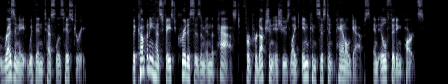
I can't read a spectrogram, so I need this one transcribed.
resonate within Tesla's history. The company has faced criticism in the past for production issues like inconsistent panel gaps and ill fitting parts.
